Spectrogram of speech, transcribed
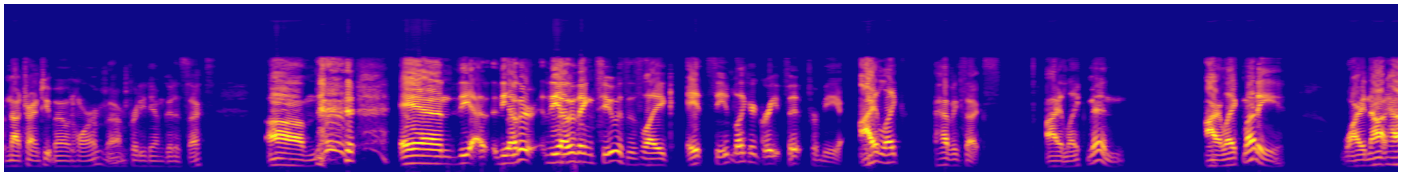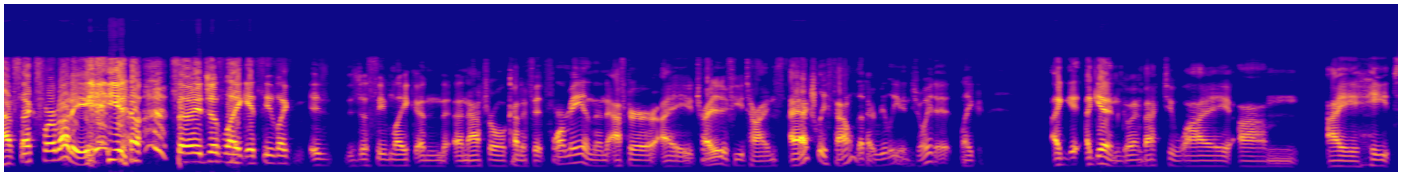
I'm not trying to toot my own horn, but I'm pretty damn good at sex. Um, and the the other the other thing too is is like it seemed like a great fit for me. I like having sex. I like men. I like money. Why not have sex for money? you know. So it just like it seemed like it, just seemed like an, a natural kind of fit for me. And then after I tried it a few times, I actually found that I really enjoyed it. Like I, again, going back to why um, I hate,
